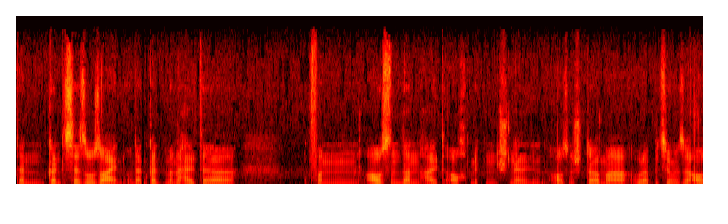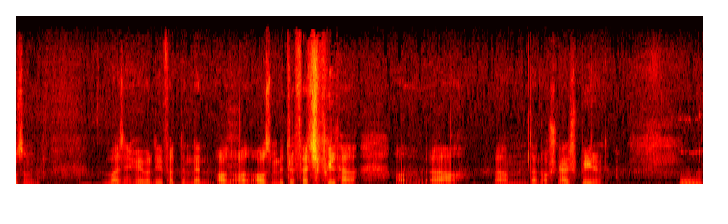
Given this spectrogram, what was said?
dann könnte es ja so sein. Und dann könnte man halt äh, von außen dann halt auch mit einem schnellen Außenstürmer oder beziehungsweise Außen, weiß nicht, wie man den nennen, Au Au Außenmittelfeldspieler äh, ähm, dann auch schnell spielen. mhm.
